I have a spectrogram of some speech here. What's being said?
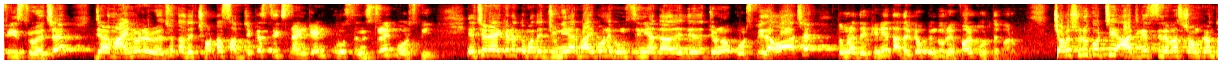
ফিস রয়েছে, যারা মাইনরে রয়েছে, তাদের ছটা সাবজেক্টের সিক্স নাইনটি পুরো সেমিস্টারের কোর্স ফি এছাড়া এখানে তোমাদের জুনিয়র ভাই বোন এবং সিনিয়র দাদাদের জন্য কোর্স ফি দেওয়া আছে, তোমরা দেখে নিয়ে তাদেরকেও কিন্তু রেফার করতে পারো। চলো শুরু করছি আজকের সিলেবাস সংক্রান্ত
